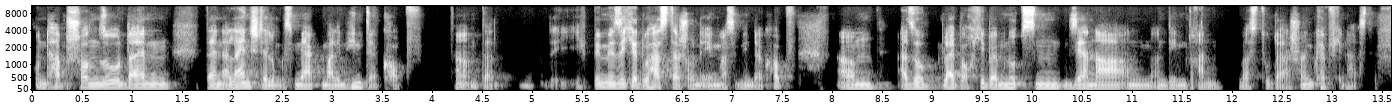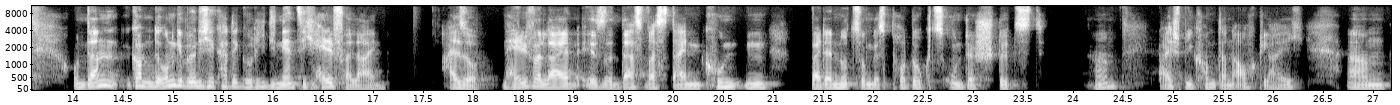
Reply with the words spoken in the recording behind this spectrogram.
und hab schon so dein, dein Alleinstellungsmerkmal im Hinterkopf. Ja, da, ich bin mir sicher, du hast da schon irgendwas im Hinterkopf. Ähm, also bleib auch hier beim Nutzen sehr nah an, an dem dran, was du da schon im Köpfchen hast. Und dann kommt eine ungewöhnliche Kategorie, die nennt sich Helferlein. Also, ein Helferlein ist das, was deinen Kunden bei der Nutzung des Produkts unterstützt. Ja, Beispiel kommt dann auch gleich. Ähm,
